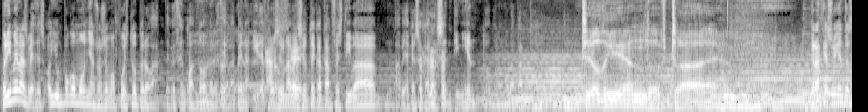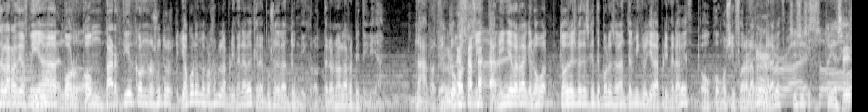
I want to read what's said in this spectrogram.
primeras veces. Oye, un poco moñas nos hemos puesto, pero va, de vez en cuando merecía la pena. Y después Claro, de una sí. versioteca tan festiva, había que sacar el sentimiento por alguna parte. till the end of time. Gracias, oyentes de la radio mía, por compartir con nosotros. Yo acuerdo, por ejemplo, la primera vez que me puse delante de un micro, pero no la repetiría. Nada, porque luego también, también es verdad que luego todas las veces que te pones delante del micro ya la primera vez, o como si fuera la primera vez. Sí, sí, sí, estoy así. Sí.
